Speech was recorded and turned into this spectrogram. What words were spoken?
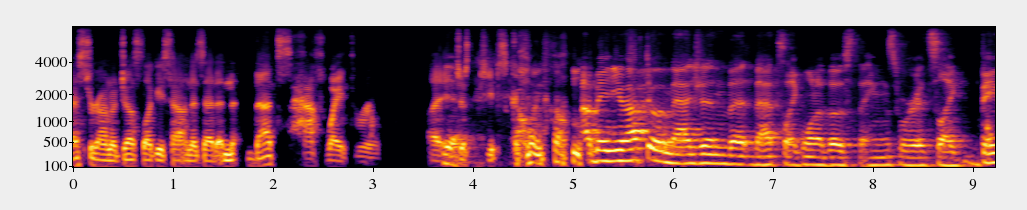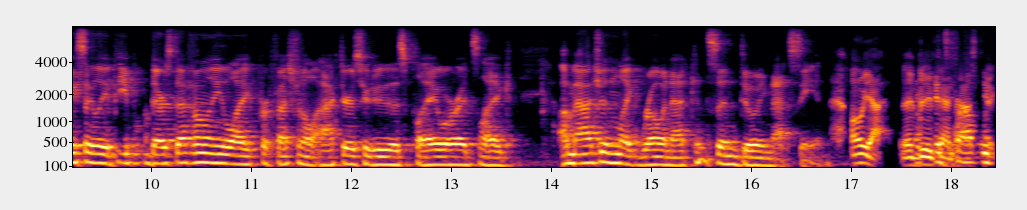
Estragon adjusts Lucky's hat on his head, and that's halfway through. Uh, yeah. It just keeps going on. I mean, you have to imagine that that's like one of those things where it's like basically people. There's definitely like professional actors who do this play where it's like imagine like Rowan Atkinson doing that scene. Oh yeah, it'd be fantastic. Probably,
